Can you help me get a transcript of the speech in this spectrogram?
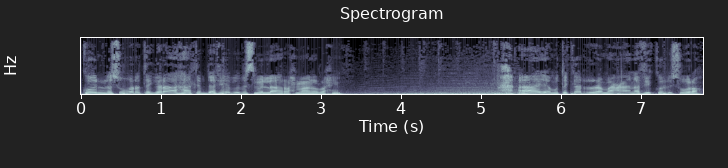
كل سورة تقرأها تبدأ فيها بسم الله الرحمن الرحيم. آية متكررة معانا في كل سورة.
